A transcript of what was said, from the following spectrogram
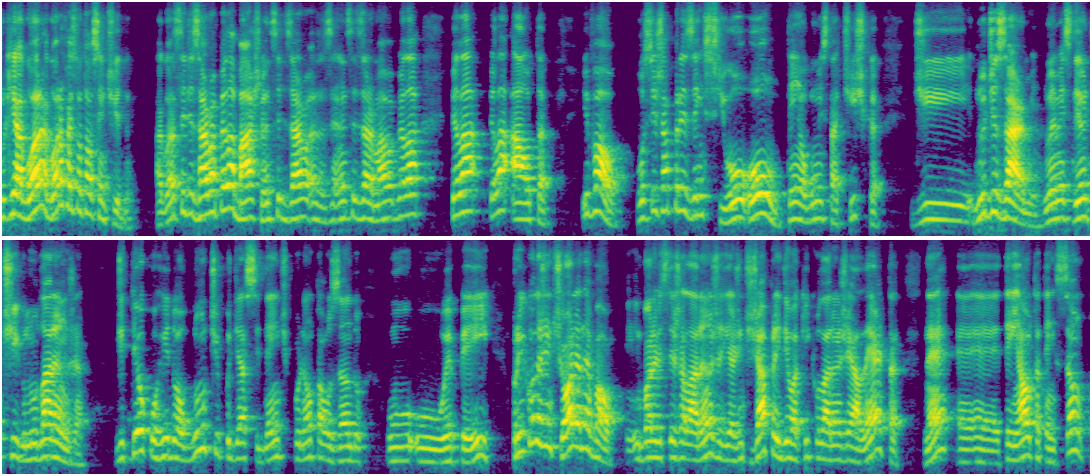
porque agora, agora faz total sentido. Agora você desarma pela baixa, antes você, desarma, antes você desarmava pela, pela, pela alta. E Val, você já presenciou ou tem alguma estatística de no desarme, no MSD antigo, no laranja, de ter ocorrido algum tipo de acidente por não estar tá usando o, o EPI? Porque quando a gente olha, né, Val, embora ele esteja laranja e a gente já aprendeu aqui que o laranja é alerta, né, é, é tem alta tensão,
